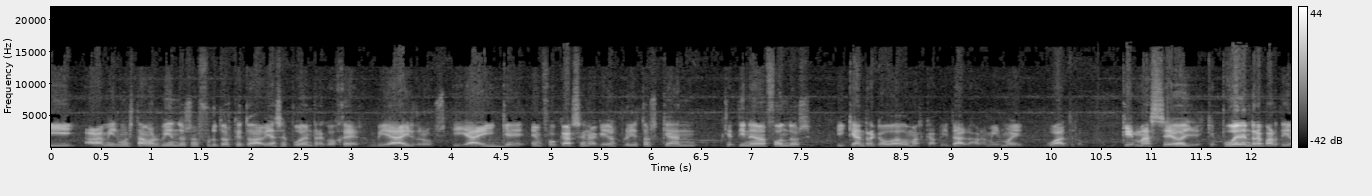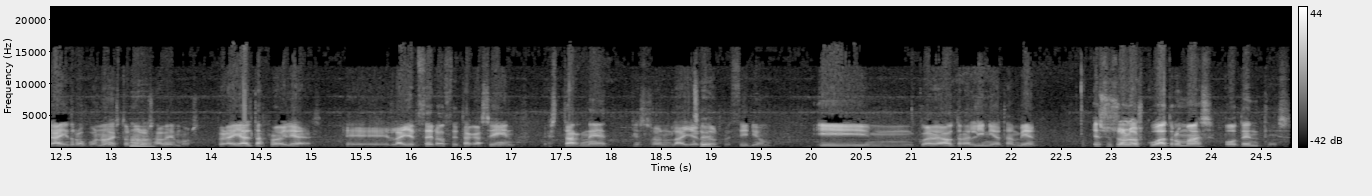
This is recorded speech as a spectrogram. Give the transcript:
y ahora mismo estamos viendo esos frutos que todavía se pueden recoger vía airdrops y hay que enfocarse en aquellos proyectos que, han, que tienen fondos y que han recaudado más capital. Ahora mismo hay cuatro que más se oye, que pueden repartir airdrop o no, esto no lo Ujú. sabemos, pero hay altas probabilidades. Eh, Layer 0, Zcasin, Starknet, que son Layer Sí. 2 de Ethereum, y mm, cuál era la otra línea también. Esos son los cuatro más potentes.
